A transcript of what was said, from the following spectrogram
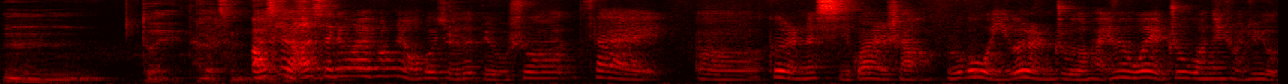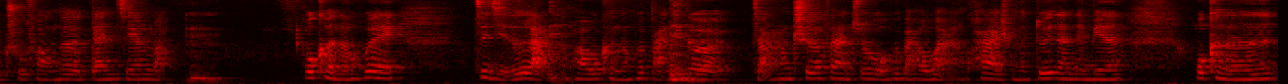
嗯，对它的存在而且。而且另外一方面，我会觉得，比如说在呃个人的习惯上，如果我一个人住的话，因为我也住过那种就有厨房的单间嘛，嗯我可能会自己的懒的话，我可能会把那个早上吃了饭之后，我会把碗筷什么堆在那边。我可能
